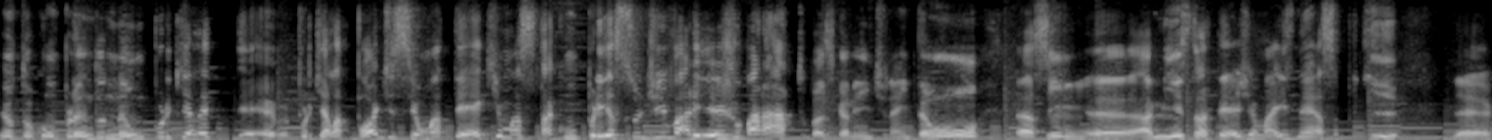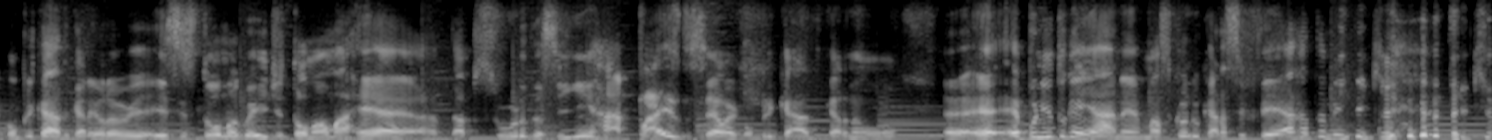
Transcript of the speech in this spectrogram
eu tô comprando não porque ela é, é porque ela pode ser uma tech, mas tá com preço de varejo barato, basicamente, né? Então, assim, é, a minha estratégia é mais nessa, porque é complicado, cara. Eu, esse estômago aí de tomar uma ré absurda, assim, rapaz do céu, é complicado, cara. Não, é, é, é, bonito ganhar, né? Mas quando o cara se ferra, também tem que, tem que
